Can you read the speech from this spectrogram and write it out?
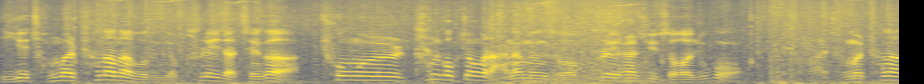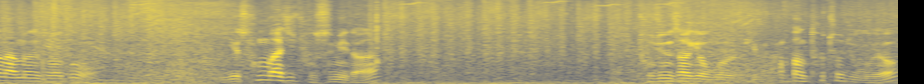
이게 정말 편안하거든요. 플레이 자체가 총을 탄 걱정을 안 하면서 플레이를 할 수 있어가지고 아, 정말 편안하면서도 이게 손맛이 좋습니다. 도준 사격으로 이렇게 빵빵 터쳐주고요.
